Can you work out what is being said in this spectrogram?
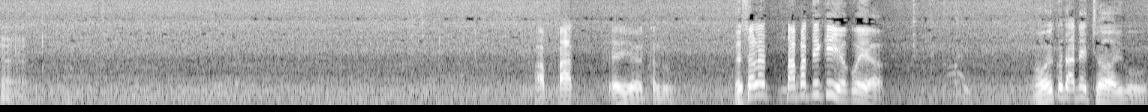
Heeh. Papat eh ya telu. Lah salah papat iki ya kowe ya? Oh, iku tak nejo iku.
